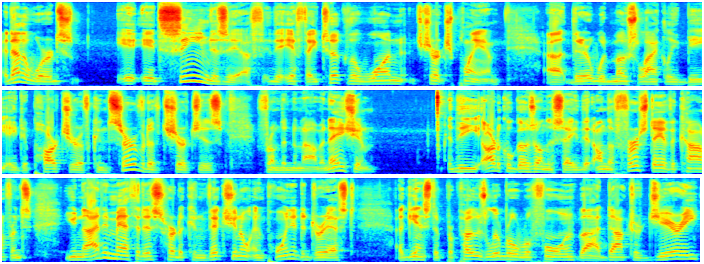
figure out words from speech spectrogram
In other words, it, it seemed as if if they took the one church plan, uh, there would most likely be a departure of conservative churches from the denomination. The article goes on to say that on the first day of the conference, United Methodists heard a convictional and pointed address against the proposed liberal reforms by Dr. Jerry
